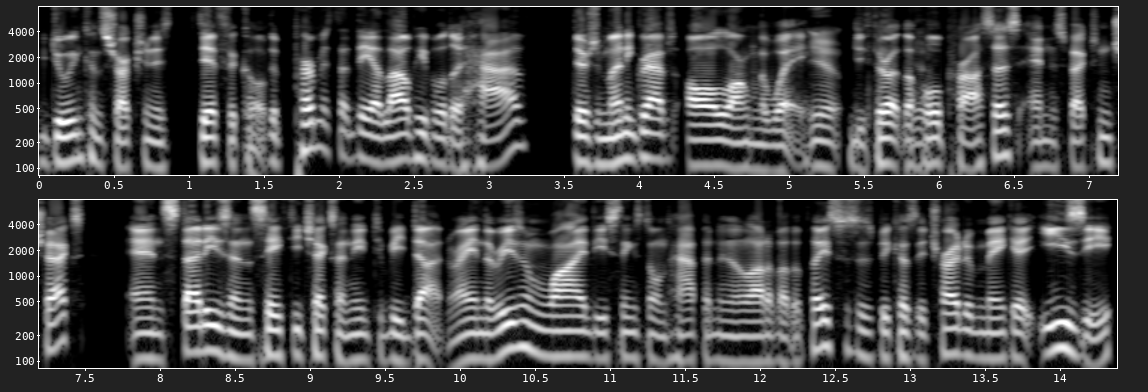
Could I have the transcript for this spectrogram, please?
doing construction is difficult. The permits that they allow people to have, there's money grabs all along the way. Yeah. You throughout the Yeah. whole process and inspection checks and studies and safety checks that need to be done, right? And the reason why these things don't happen in a lot of other places is because they try to make it easy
